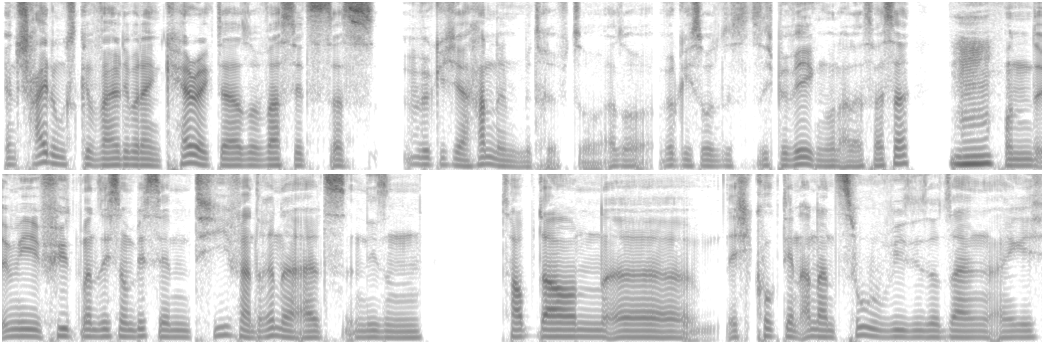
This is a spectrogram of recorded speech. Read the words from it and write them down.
Entscheidungsgewalt über deinen Charakter, so was jetzt das wirkliche Handeln betrifft. So. Also wirklich so das sich bewegen und alles, weißt du? Mhm. Und irgendwie fühlt man sich so ein bisschen tiefer drinne als in diesen Top-Down, äh, ich gucke den anderen zu, wie sie sozusagen eigentlich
